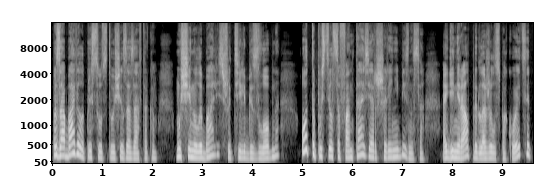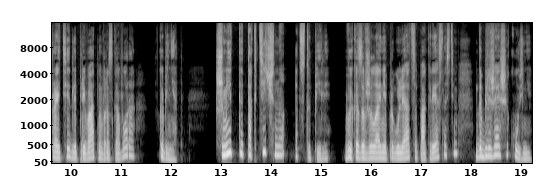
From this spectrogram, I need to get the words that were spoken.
позабавила присутствующих за завтраком. Мужчины улыбались, шутили беззлобно. Отто пустился в фантазии о расширении бизнеса, а генерал предложил успокоиться и пройти для приватного разговора в кабинет. Шмидты тактично отступили, выказав желание прогуляться по окрестностям до ближайшей кузни,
